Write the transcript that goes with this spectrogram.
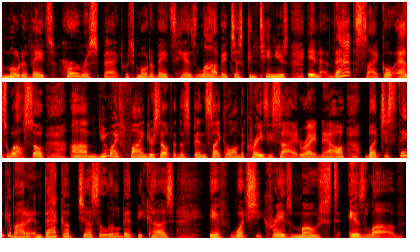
motivates her respect, which motivates his love. It just continues in that cycle as well. So um, you might find yourself in the spin cycle on the crazy side right now, but just think about it and back up just a little bit because if what she craves most is love,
